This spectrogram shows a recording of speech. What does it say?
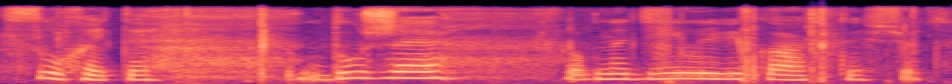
Слухайте, дуже обнадійливі карти. Що це?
